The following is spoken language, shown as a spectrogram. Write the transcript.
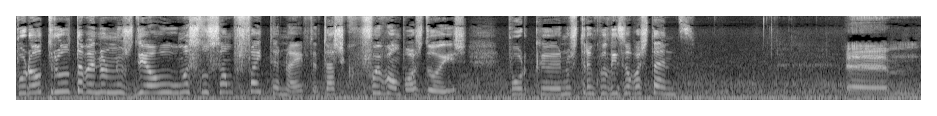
Por outro, também não nos deu uma solução perfeita, não é? Portanto, acho que foi bom para os dois porque nos tranquilizou bastante. Um,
